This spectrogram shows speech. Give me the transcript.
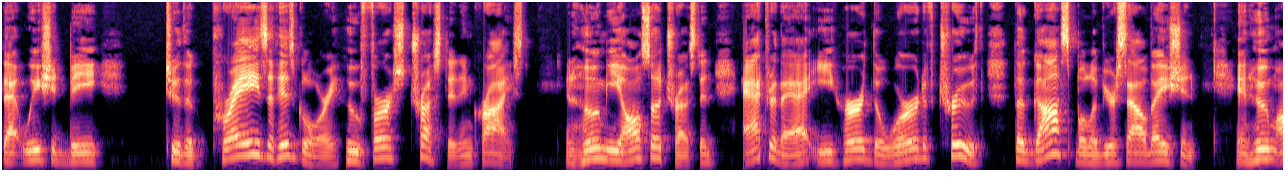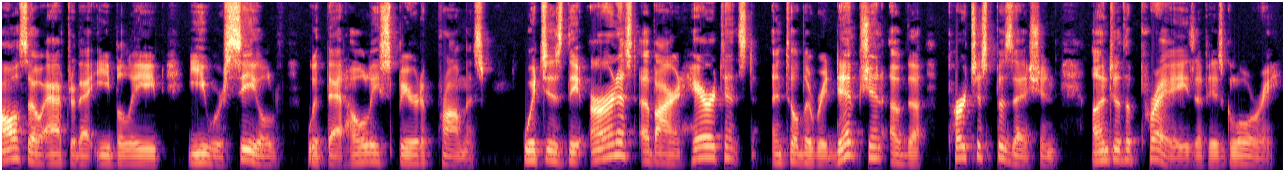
that we should be to the praise of his glory, who first trusted in Christ in whom ye also trusted. After that ye heard the word of truth, the gospel of your salvation, in whom also after that ye believed, ye were sealed with that Holy Spirit of promise, which is the earnest of our inheritance until the redemption of the purchased possession unto the praise of his glory.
